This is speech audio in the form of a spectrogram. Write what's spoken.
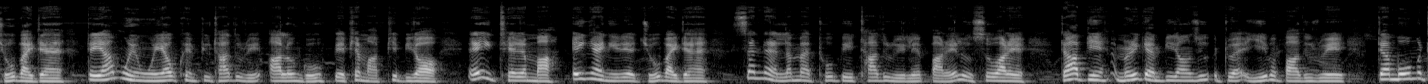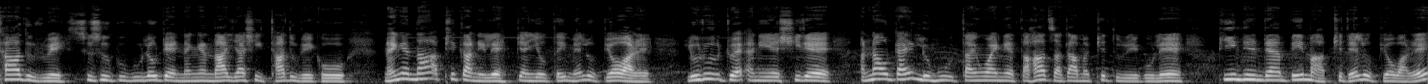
ဂျိုးဘိုင်ဒန်တရားမဝင်ဝင်ရောက်ခွင့်ပြုထားသူတွေအားလုံးကိုပယ်ဖျက်မှာဖြစ်ပြီးတော့အဲ့ဒီထဲမှာအိတ်ငိုက်နေတဲ့ဂျိုးဘိုင်ဒန်ဆက်နက်လက်မှတ်ထိုးပေးထားသူတွေလည်းပါတယ်လို့ဆိုရတယ်။ဒါအပြင်အမေရိကန်ပြည်ထောင်စုအတွက်အရေးမပါသူတွေတံပိုးမထားသူတွေစူးစူးပူပူလုပ်တဲ့နိုင်ငံသားရရှိထားသူတွေကိုနိုင်ငံသားအဖြစ်ကနေလည်းပြန်ရုပ်သိမ်းမယ်လို့ပြောရတယ်။လူမှုအတွက်အန္တရာယ်ရှိတဲ့အနောက်တိုင်းလူမှုအတိုင်းဝိုင်းနဲ့တဟဇာတမဖြစ်သူတွေကိုလည်း ပြည်နှင်ဒဏ်ပေးမှာဖြစ်တယ်လို့ပြောပါတယ်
